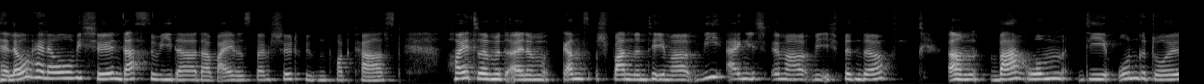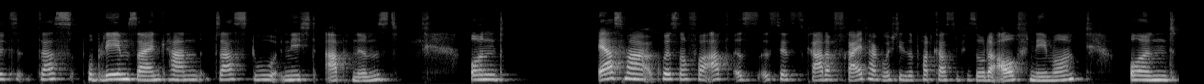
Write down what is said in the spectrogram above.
Hello, hello, wie schön, dass du wieder dabei bist beim Schilddrüsen-Podcast. Heute mit einem ganz spannenden Thema, wie eigentlich immer, wie ich finde, ähm, warum die Ungeduld das Problem sein kann, dass du nicht abnimmst. Und Erstmal kurz noch vorab, es ist jetzt gerade Freitag, wo ich diese Podcast-Episode aufnehme. Und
